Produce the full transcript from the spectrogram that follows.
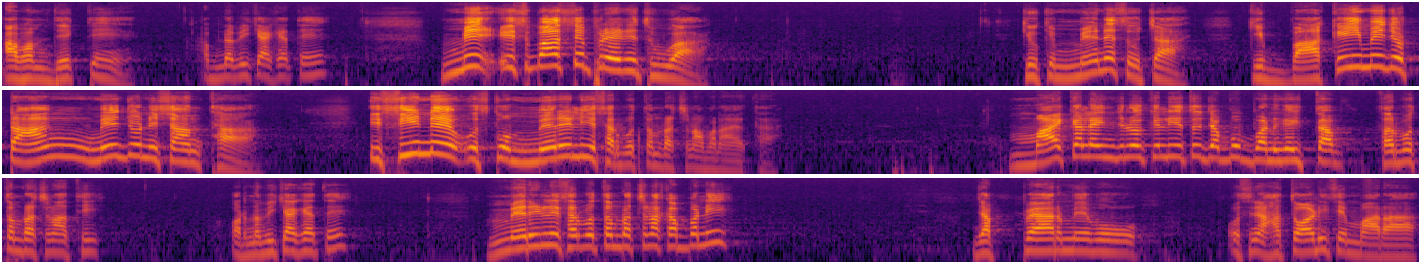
अब हम देखते हैं, अब नबी क्या कहते हैं? मैं इस बात से प्रेरित हुआ क्योंकि मैंने सोचा कि वाकई में जो टांग में जो निशान था, इसी ने उसको मेरे लिए सर्वोत्तम रचना बनाया था। माइकल एंजलो के लिए तो जब वो बन गई तब सर्वोत्तम रचना थी। और नबी क्या कहते हैं? मेरे लिए सर्वोत्तम रचना कब बनी? जब पैर में वो उसने हथौड़ी से मारा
